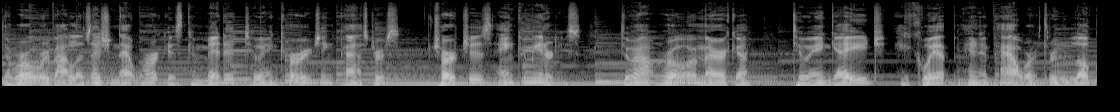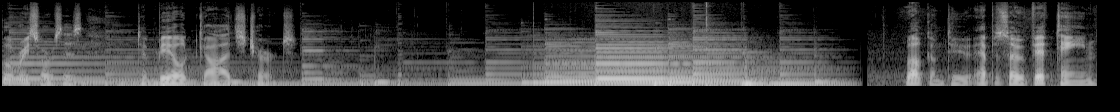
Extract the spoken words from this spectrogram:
The Rural Revitalization Network is committed to encouraging pastors, churches, and communities throughout rural America to engage, equip, and empower through local resources to build God's church. Welcome to episode 15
